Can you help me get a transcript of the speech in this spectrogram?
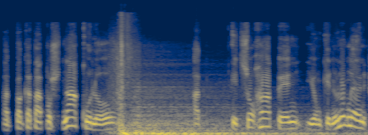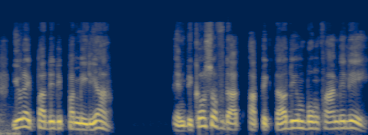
at pagkatapos nakulong, at it so happen, yung kinulong na yun, yun ay padre de pamilya. And because of that, apektado yung buong family.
